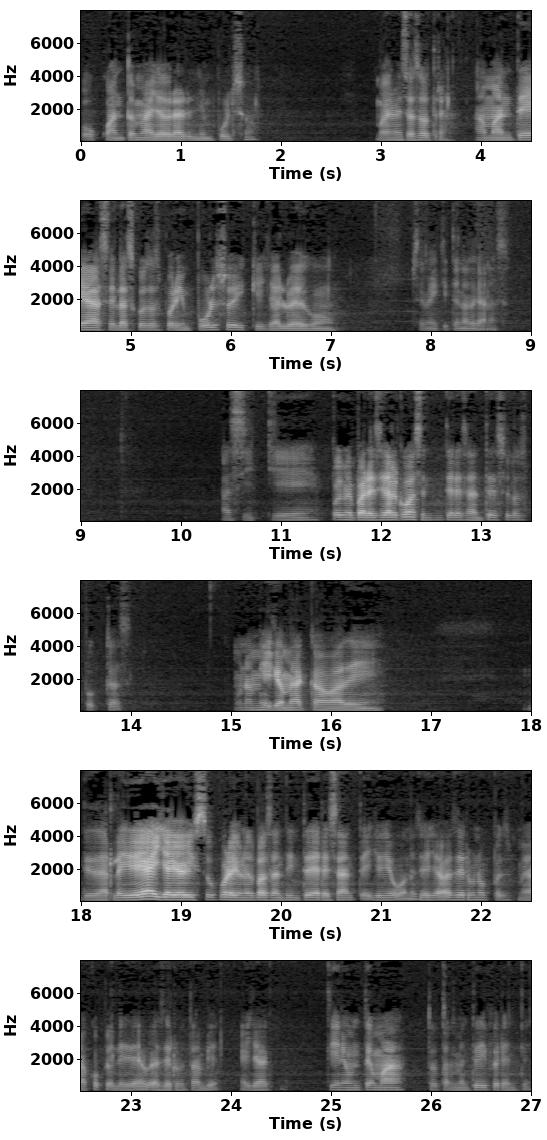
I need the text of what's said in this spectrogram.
o cuánto me vaya a durar el impulso. Bueno, esa es otra. Amante a hacer las cosas por impulso y que ya luego se me quiten las ganas. Así que, pues me parece algo bastante interesante eso de los podcasts. Una amiga me acaba de, de dar la idea y ya había visto por ahí unos bastante interesantes. Yo dije, bueno, si ella va a hacer uno, pues me va a copiar la idea, voy a hacer uno también. Ella tiene un tema totalmente diferente.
